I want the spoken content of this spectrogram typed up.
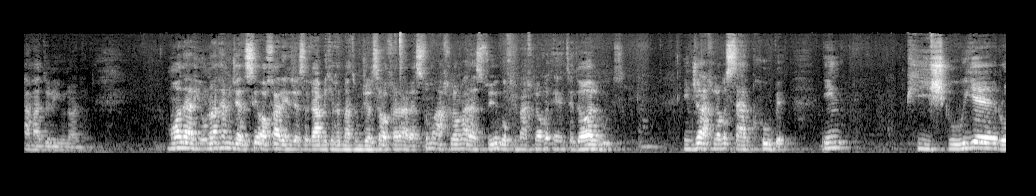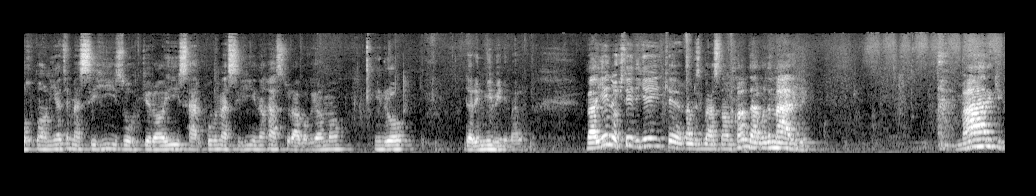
تمدن یونانی. ما در یونان همین جلسه آخر این جلسه قبلی که خدمتتون جلسه آخر ارسطو ما اخلاق ارسطویی گفتیم. اخلاق اعتدال بود. اینجا اخلاق سرکوبه. این پیشگویی روحانیت مسیحی زهدگرایی سرکوب مسیحی اینا هست تو رواقیان ما این رو داریم می‌بینیم الان. و یه نکته دیگه که قبل از اینکه بحث کنم در مورد مرگ. مرگ.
